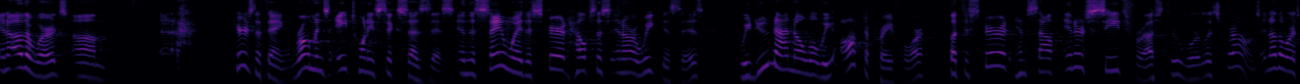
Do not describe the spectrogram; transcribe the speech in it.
In other words, um, here's the thing Romans 8:26 says this In the same way, the Spirit helps us in our weaknesses. We do not know what we ought to pray for, but the Spirit Himself intercedes for us through wordless groans. In other words,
